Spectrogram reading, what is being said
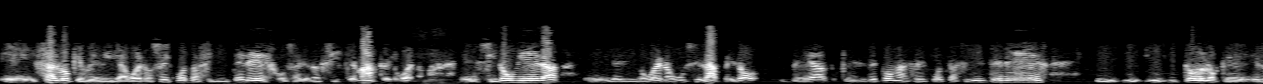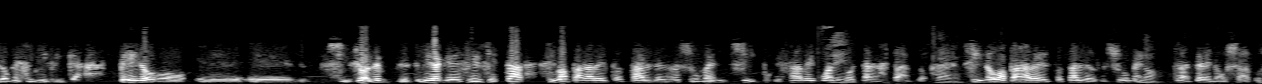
eh, salvo que me diga, bueno, seis cuotas sin interés, o sea que no existe más, pero bueno, eh, si no hubiera, eh, le digo, bueno, úsela, pero vea que le pongan seis cuotas sin interés, y, y, y, todo lo que lo que significa pero eh, eh, si yo le, tuviera que decir si está si va a pagar el total del resumen sí porque sabe cuánto está gastando. Si no va a pagar el total del resumen trate de no usarlo.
